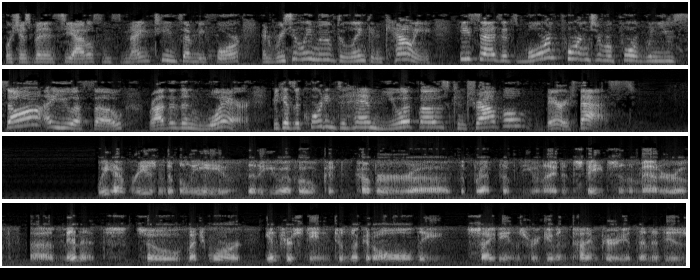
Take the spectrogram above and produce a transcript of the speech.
which has been in Seattle since 1974 and recently moved to Lincoln County. He says it's more important to report when you saw a UFO rather than where, because according to him, UFOs can travel very fast. We have reason to believe that a UFO could cover uh, the breadth of the United States in a matter of uh, minutes. So much more interesting to look at all the sightings for a given time period than it is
